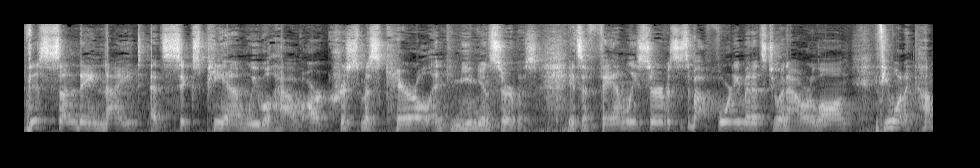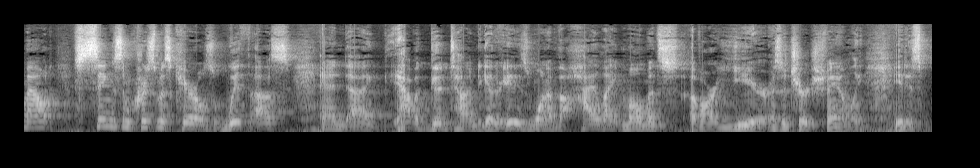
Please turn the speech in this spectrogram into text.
This Sunday night at 6 p.m., we will have our Christmas carol and communion service. It's a family service. It's about 40 minutes to an hour long. If you want to come out, sing some Christmas carols with us, and uh, have a good time together, it is one of the highlight moments of our year as a church family. It is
